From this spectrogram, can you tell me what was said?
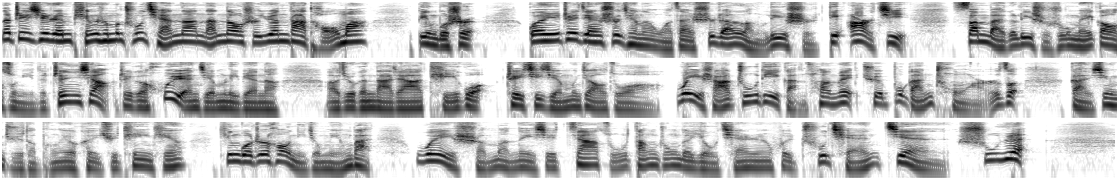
那这些人凭什么出钱呢？难道是冤大头吗？并不是。关于这件事情呢，我在《施展冷历史》第二季三百个历史书没告诉你的真相这个会员节目里边呢，啊，就跟大家提过。这期节目叫做《为啥朱棣敢篡位却不敢宠儿子》。感兴趣的朋友可以去听一听。听过之后你就明白为什么那些家族当中的有钱人会出钱建书院。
